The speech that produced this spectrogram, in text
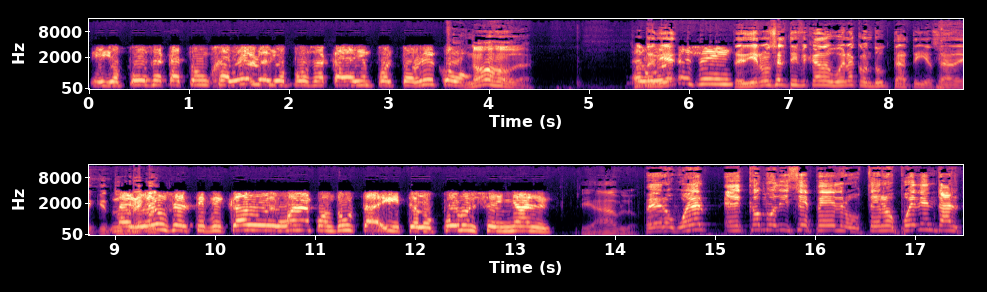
Y yo puedo sacar todo un revólver, yo puedo sacar ahí en Puerto Rico. No joda. Te, di- que sí. te dieron un certificado de buena conducta a ti, o sea, de que tú... Me dieron certificado de buena conducta y te lo puedo enseñar. Diablo. Pero bueno, es como dice Pedro, te lo pueden dar.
